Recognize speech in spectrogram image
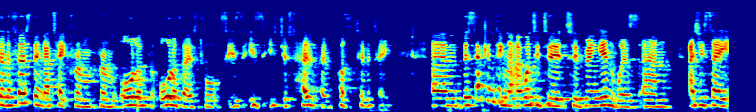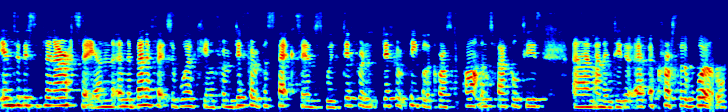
so the first thing I take from from all of all of those talks is is, is just hope and positivity. Um, the second thing that I wanted to, to bring in was, um, as you say, interdisciplinarity and, and the benefits of working from different perspectives with different, different people across departments, faculties, um, and indeed a, across the world,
